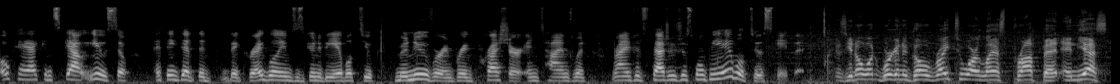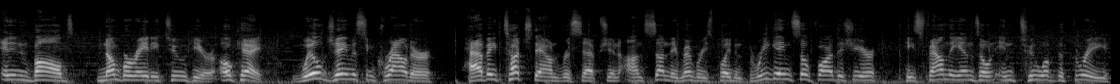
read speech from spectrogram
okay, I can scout you. So I think that the, that Gregg Williams is going to be able to maneuver and bring pressure in times when Ryan Fitzpatrick just won't be able to escape it. Because you know what? We're going to go right to our last prop bet. And yes, it involves number 82 here. Okay, will Jamison Crowder have a touchdown reception on Sunday? Remember, he's played in three games so far this year. He's found the end zone in two of the three.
